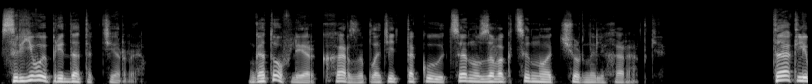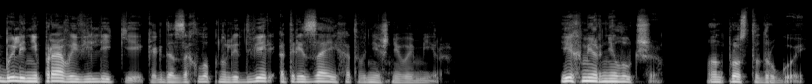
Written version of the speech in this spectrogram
Сырьевой придаток Терры. Готов ли Эркхар заплатить такую цену за вакцину от черной лихорадки? Так ли были неправы великие, когда захлопнули дверь, отрезая их от внешнего мира? Их мир не лучше, он просто другой.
